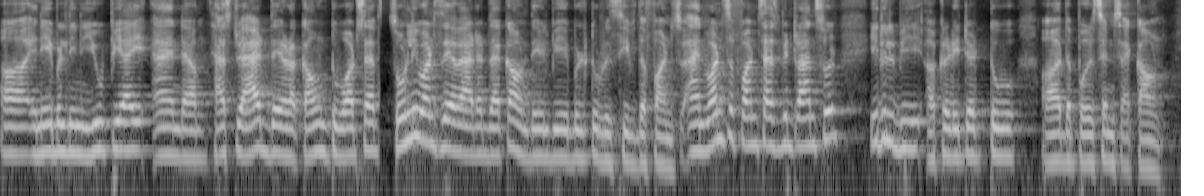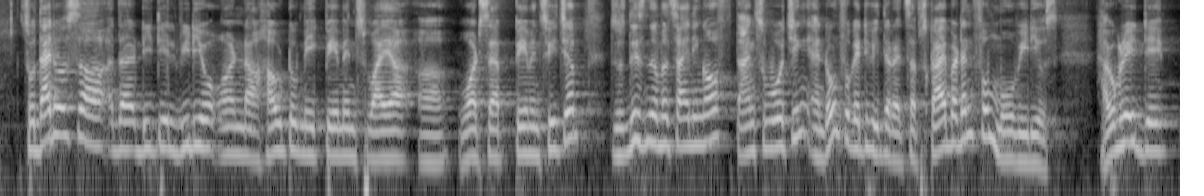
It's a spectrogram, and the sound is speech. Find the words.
enabled in UPI and um, has to add their account to WhatsApp. So only once they have added the account, they will be able to receive the funds. And once the funds has been transferred, it will will be accredited to uh, the person's account so that was uh, the detailed video on uh, how to make payments via uh, WhatsApp payments feature. So this is Nirmal signing off. Thanks for watching and don't forget to hit the red subscribe button for more videos. Have a great day.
